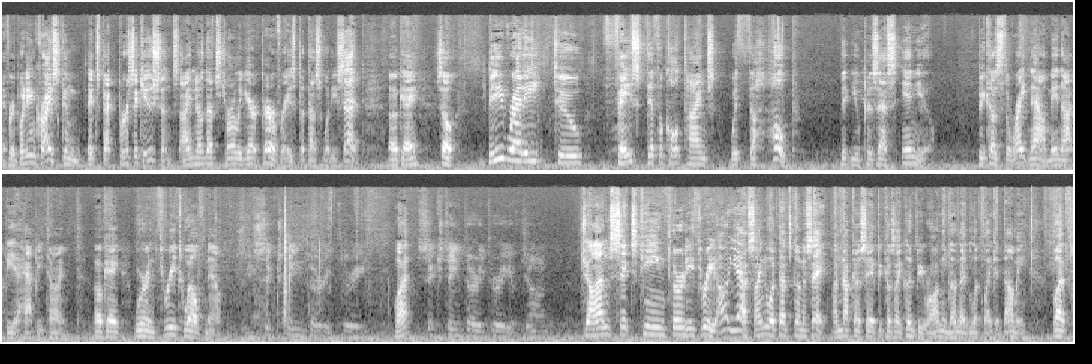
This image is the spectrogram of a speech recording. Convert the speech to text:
everybody in Christ can expect persecutions. I know that's Charlie Garrett paraphrase, but that's what he said. Okay? So be ready to face difficult times with the hope that you possess in you because the right now may not be a happy time. Okay? We're in 312 now. 1633. What? 1633 of John. John 16 33. Oh, yes, I know what that's going to say. I'm not going to say it because I could be wrong and then I'd look like a dummy. But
